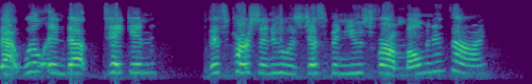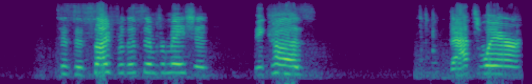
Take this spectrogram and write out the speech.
that we'll end up taking this person who has just been used for a moment in time to decipher this information because that's where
